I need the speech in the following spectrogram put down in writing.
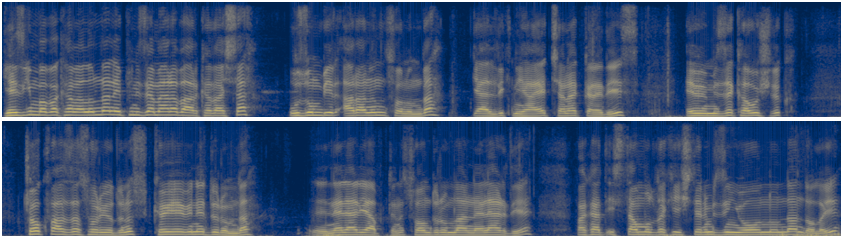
Gezgin Baba kanalından hepinize merhaba arkadaşlar. Uzun bir aranın sonunda geldik. Nihayet Çanakkale'deyiz. Evimize kavuştuk. Çok fazla soruyordunuz. Köy evi ne durumda? E, neler yaptınız? Son durumlar neler diye. Fakat İstanbul'daki işlerimizin yoğunluğundan dolayı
